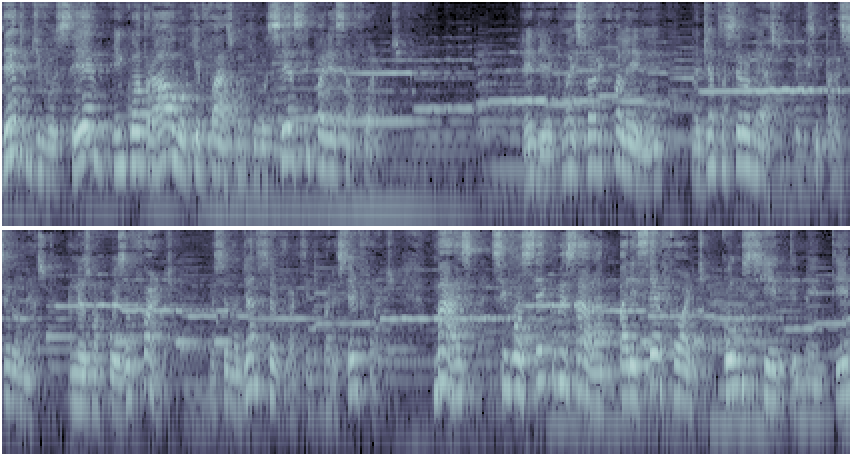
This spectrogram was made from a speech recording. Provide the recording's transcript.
dentro de você, encontra algo que faz com que você se pareça forte. Entende? É uma história que falei, né? Não adianta ser honesto, tem que se parecer honesto. A mesma coisa o forte. Você não adianta ser forte, tem que parecer forte. Mas, se você começar a parecer forte conscientemente,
